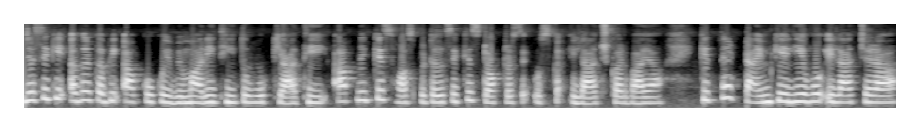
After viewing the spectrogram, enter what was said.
जैसे कि अगर कभी आपको कोई बीमारी थी तो वो क्या थी? आपने किस हॉस्पिटल से, किस डॉक्टर से उसका इलाज करवाया? कितने टाइम के लिए वो इलाज चला?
